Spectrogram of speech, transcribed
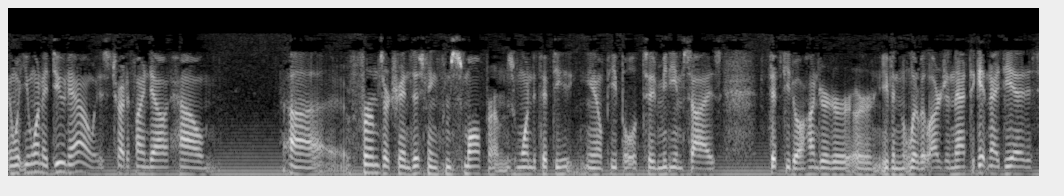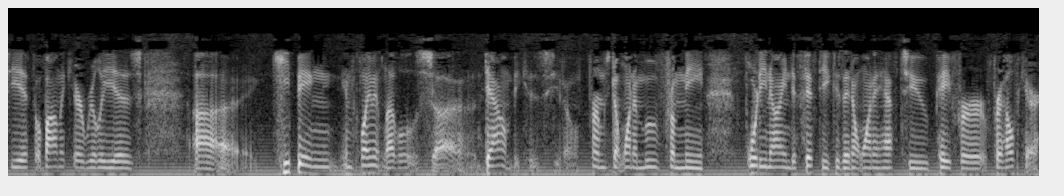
And what you want to do now is try to find out how uh, firms are transitioning from small firms, one to 50, you know, people, to medium size 50 to 100 or, or even a little bit larger than that to get an idea to see if Obamacare really is uh, keeping employment levels uh, down because you know firms don't want to move from the 49 to 50 because they don't want to have to pay for for health care.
